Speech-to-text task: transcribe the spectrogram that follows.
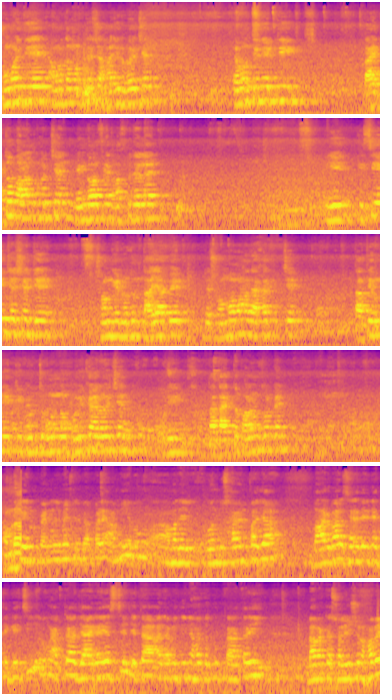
সময় দিয়ে আমাদের মধ্যে এসে হাজির হয়েছেন এবং তিনি একটি দায়িত্ব পালন করছেন বেঙ্গল ফেড হসপিটালের ইসিএইচএস এর যে সঙ্গে নতুন টাই আপের যে সম্ভাবনা দেখা দিচ্ছে তাতে উনি একটি গুরুত্বপূর্ণ ভূমিকায় রয়েছেন উনি তার দায়িত্ব পালন করবেন। আমরা প্যানেলমেন্টের ব্যাপারে আমি এবং আমাদের বন্ধু সায়ন পাজা বারবার স্যারেদের কাছে গেছি এবং একটা জায়গায় এসছে যেটা আগামী দিনে হয়তো খুব তাড়াতাড়ি ব্যাপারটা সলিউশন হবে।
